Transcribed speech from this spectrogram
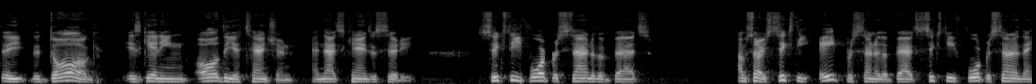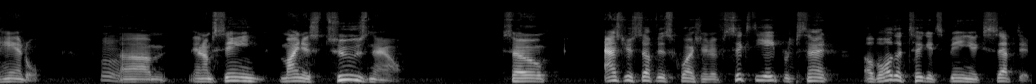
the the dog is getting all the attention, and that's Kansas City. Sixty-four percent of the bets. I'm sorry, sixty-eight percent of the bets, sixty-four percent of the handle. Hmm. Um, and I'm seeing minus twos now. So ask yourself this question: If sixty-eight percent of all the tickets being accepted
